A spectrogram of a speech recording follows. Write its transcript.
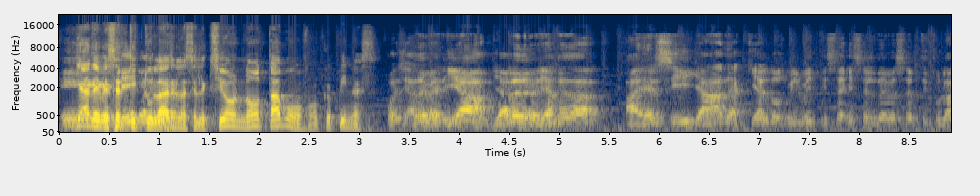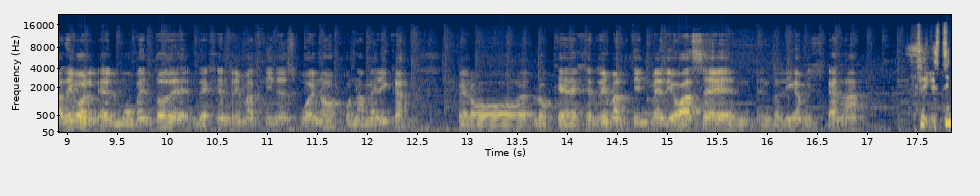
ya, debe ser titular en la selección, ¿no, Tavo? ¿O qué opinas? Pues ya debería, ya le deberían de dar a él sí, ya de aquí al 2026 él debe ser titular. Digo, el, momento de, Henry Martín es bueno con América, pero lo que Henry Martín medio hace en, la Liga Mexicana Sí, sí,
